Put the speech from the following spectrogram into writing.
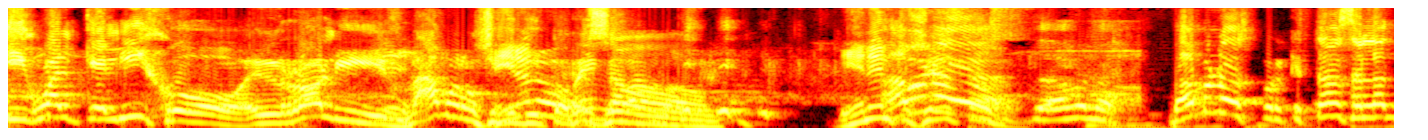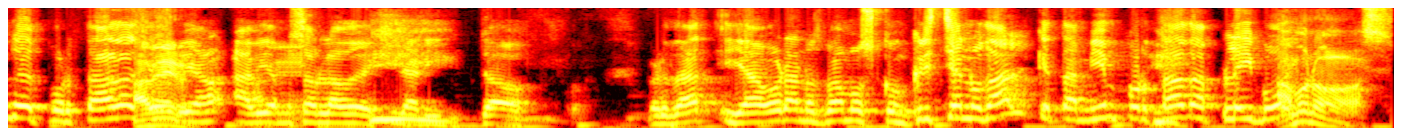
Igual que el hijo, el Rollis. Vámonos, Míralo, chiquitito, venga, eso. Vámonos. Bien Vámonos, entusiasta. vámonos, vámonos, porque estábamos hablando de portadas, ya ver. había- habíamos hablado de Hilary Duff, ¿verdad? Y ahora nos vamos con Cristian Nodal, que también portada Playboy. Vámonos.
